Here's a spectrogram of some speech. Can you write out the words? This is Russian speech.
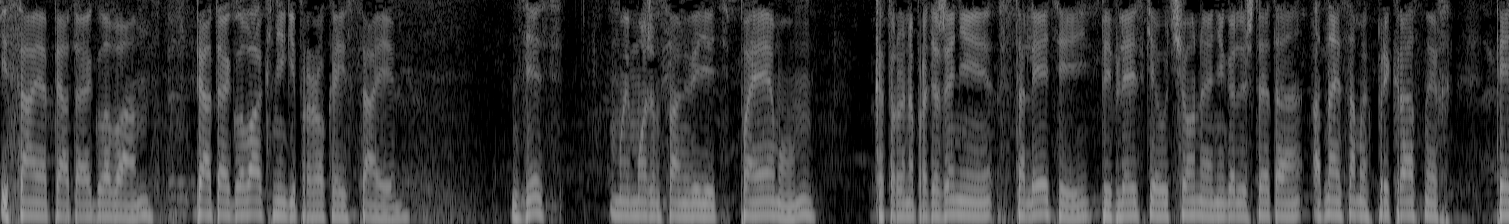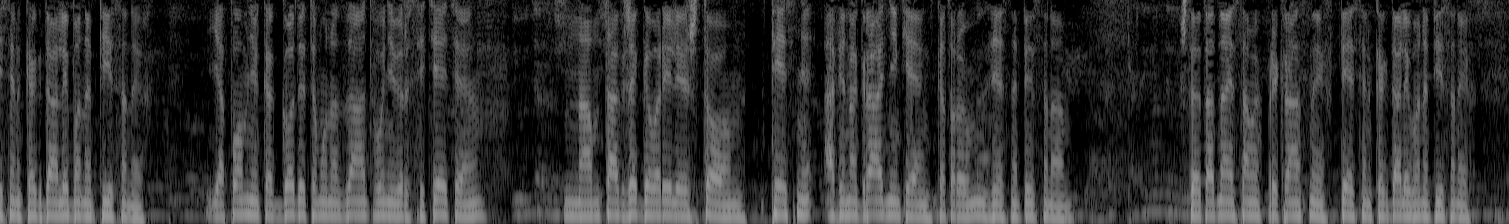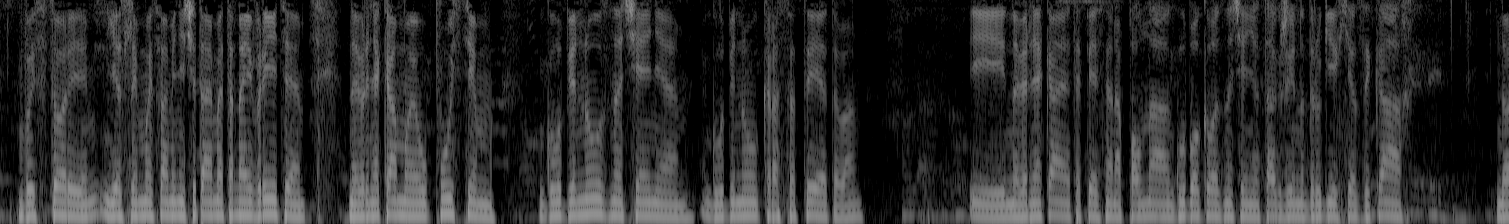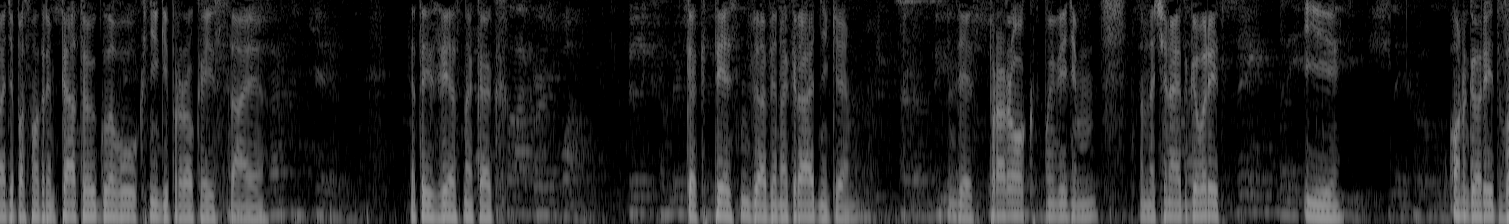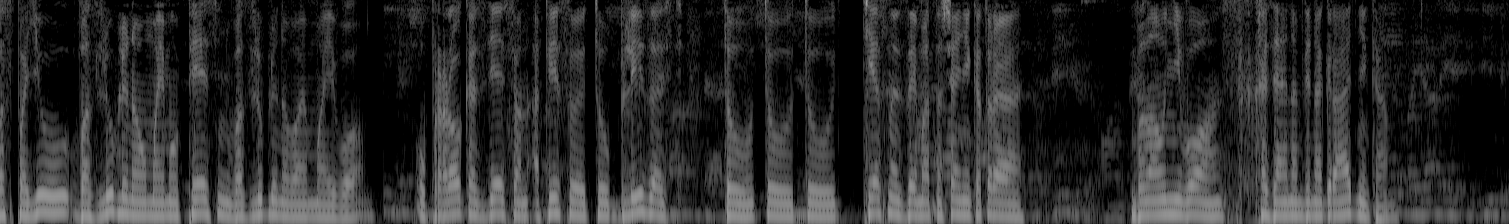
Исайя, пятая глава. Пятая глава книги пророка Исаии. Здесь мы можем с вами видеть поэму, которую на протяжении столетий библейские ученые, они говорили, что это одна из самых прекрасных песен, когда-либо написанных. Я помню, как годы тому назад в университете нам также говорили, что песня о винограднике, которая здесь написана, что это одна из самых прекрасных песен, когда-либо написанных в истории. Если мы с вами не читаем это на иврите, наверняка мы упустим глубину значения, глубину красоты этого. И наверняка эта песня, она полна глубокого значения также и на других языках. Давайте посмотрим пятую главу книги пророка Исаия. Это известно как, как песнь о винограднике. Здесь пророк, мы видим, начинает говорить, и он говорит, «Воспою возлюбленному моему песнь возлюбленного моего». У пророка здесь он описывает ту близость, ту, ту, ту тесность взаимоотношений, которая была у него с хозяином виноградника.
